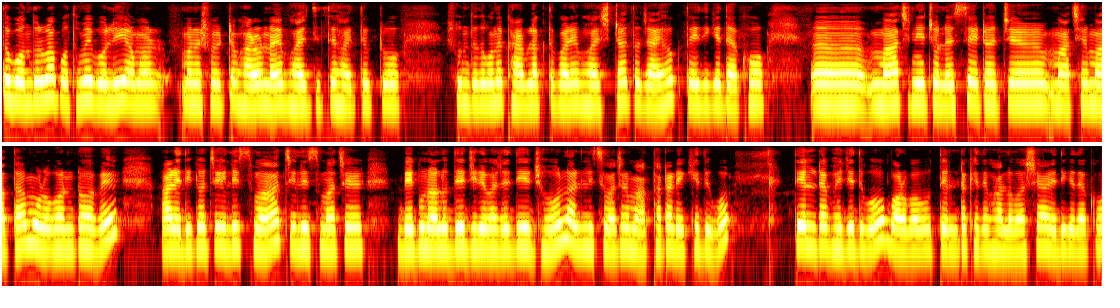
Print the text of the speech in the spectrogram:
তো বন্ধুরা প্রথমে বলি, আমার মানে শরীরটা ভালো নয় ভয়েস দিতে হয়তো একটু শুনতে তোমাদের খারাপ লাগতে পারে ভয়েসটা তো যাই হোক, তো এইদিকে দেখো মাছ নিয়ে চলে এসছে। এটা হচ্ছে মাছের মাথা মুড়োঘণ্ট হবে। আর এদিকে হচ্ছে ইলিশ মাছ। ইলিশ মাছের বেগুন, আলু দিয়ে, জিরে ভাজা দিয়ে ঝোল। আর ইলিশ মাছের মাথাটা রেখে দিব। তেলটা ভেজে দেবো। বড়বাবু তেলটা খেতে ভালোবাসে। আর এদিকে দেখো,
